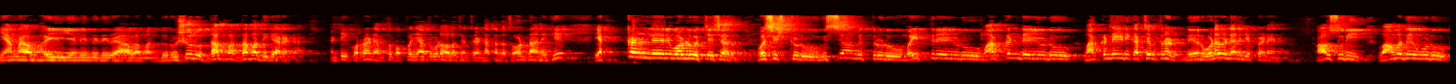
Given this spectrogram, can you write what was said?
ఎనభై ఎనిమిది వేల మంది ఋషులు దబ దబ దిగారట. అంటే ఈ కుర్రాడు ఎంత గొప్ప జాత కూడా ఆలోచించండి అతను చూడడానికి ఎక్కడ లేని వాళ్ళు వచ్చేశారు. వశిష్ఠుడు విశ్వామిత్రుడు మైత్రేయుడు మార్కండేయుడు. మార్కండేయుడి కథ చెబుతున్నాడు నేను కూడా వెళ్ళానని చెప్పాడు ఆయన. ఆసురి వామదేవుడు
